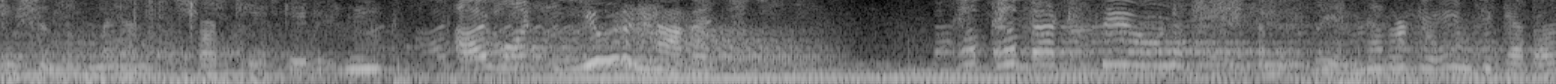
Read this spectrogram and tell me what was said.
Impatient little man with the sharp teeth gave it to me. I want you to have it. Come, come back soon, and we'll play another game together.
